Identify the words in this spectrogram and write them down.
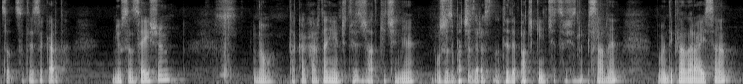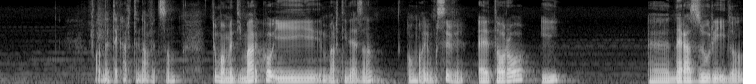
Co, co to jest za karta? New Sensation? No, taka karta, nie wiem czy to jest rzadkie czy nie. Może zobaczę zaraz na tyle paczki, czy coś jest napisane. Mamy Declana Rice'a. Ładne te karty nawet są. Tu mamy Di Marco i Martineza. O, mają ksywy. El Toro i e, Nerazuri Idol.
